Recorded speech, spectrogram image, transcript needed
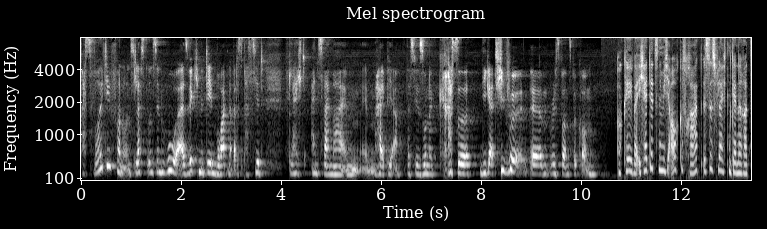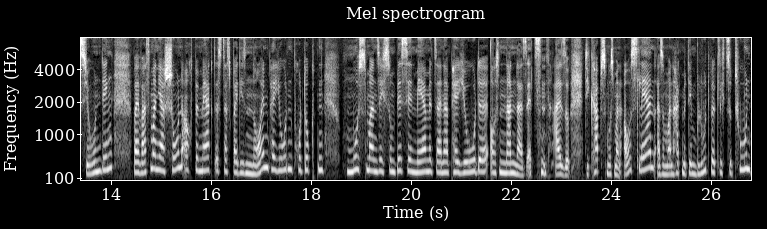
was wollt ihr von uns? Lasst uns in Ruhe. Also wirklich mit den Worten, aber das passiert vielleicht ein, zweimal im, im Halbjahr, dass wir so eine krasse negative ähm, Response bekommen. Okay, weil ich hätte jetzt nämlich auch gefragt, ist es vielleicht ein Generationending? Weil was man ja schon auch bemerkt, ist, dass bei diesen neuen Periodenprodukten muss man sich so ein bisschen mehr mit seiner Periode auseinandersetzen. Also die Cups muss man ausleeren, also man hat mit dem Blut wirklich zu tun.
